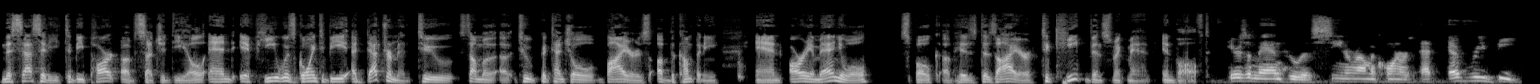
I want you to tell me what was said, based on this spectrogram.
necessity to be part of such a deal. And if he was going to be a detriment to some, uh, to potential buyers of the company and Ari Emanuel spoke of his desire to keep Vince McMahon involved. Here's a man who has seen around the corners at every beat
